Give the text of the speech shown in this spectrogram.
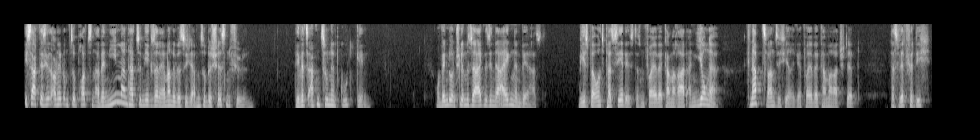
Ich sage das jetzt auch nicht, um zu protzen, aber niemand hat zu mir gesagt, Hermann, du wirst dich ab und zu beschissen fühlen. Dir wird's ab und zu nicht gut gehen. Und wenn du ein schlimmes Ereignis in der eigenen Wehr hast, wie es bei uns passiert ist, dass ein Feuerwehrkamerad, ein junger, knapp 20-jähriger Feuerwehrkamerad stirbt, das wird für dich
